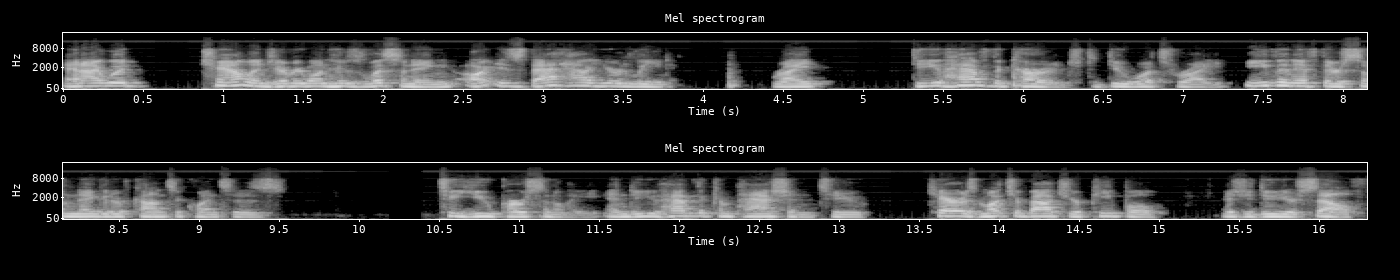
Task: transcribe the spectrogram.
And I would challenge everyone who's listening are, is that how you're leading right do you have the courage to do what's right even if there's some negative consequences to you personally and do you have the compassion to care as much about your people as you do yourself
